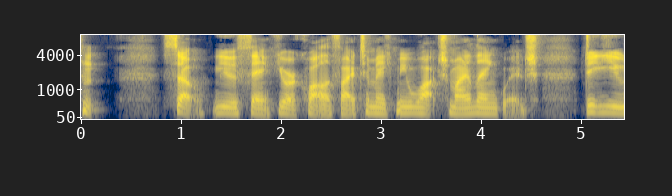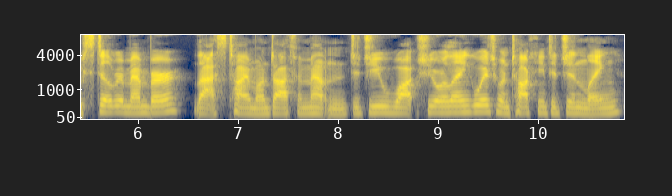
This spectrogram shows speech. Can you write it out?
Hm, So, you think you're qualified to make me watch my language. Do you still remember? Last time on Dafan Mountain, did you watch your language when talking to Jin Ling?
